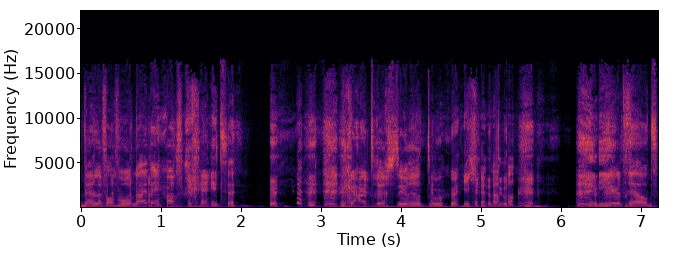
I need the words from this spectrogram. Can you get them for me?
Bellen van volgens mij ben je wat vergeten. kaart terugsturen, retour, weet je wel. Hier het geld.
